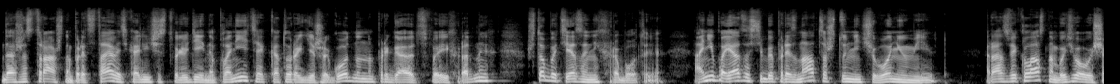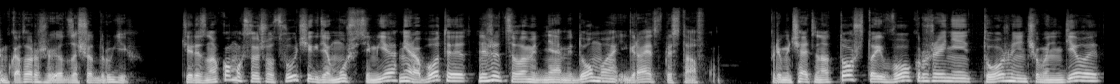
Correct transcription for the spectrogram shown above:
Даже страшно представить количество людей на планете, которые ежегодно напрягают своих родных, чтобы те за них работали. Они боятся себе признаться, что ничего не умеют. Разве классно быть овощем, который живет за счет других? Через знакомых слышал случаи, где муж в семье не работает, лежит целыми днями дома, играет в приставку. Примечательно то, что его окружение тоже ничего не делает,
